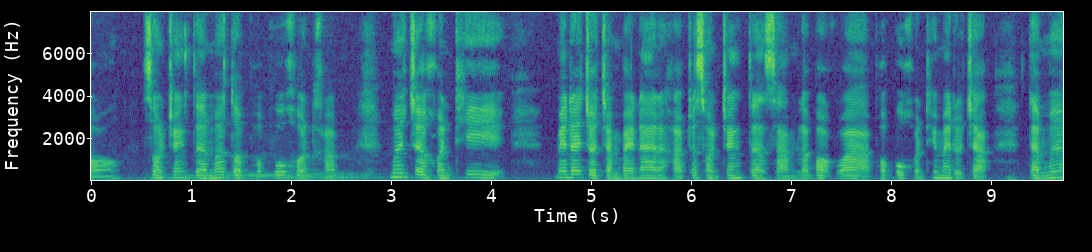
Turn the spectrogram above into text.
2. ส่งแจ้งเตือนเมื่อตรวจพบผู้คนครับ เมื่อเจอคนที่ ไม่ได้จดจำใบหน้านะครับ จะส่งแจ้งเตือนซ้ำและบอกว่าพบบุคคลที่ไม่รู้จัก แต่เมื่อ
